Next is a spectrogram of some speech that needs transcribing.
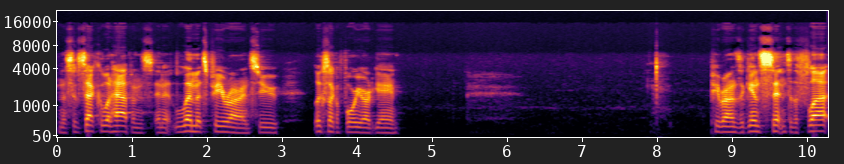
And that's exactly what happens, and it limits Perine to looks like a four yard gain. Perine's again sent into the flat.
